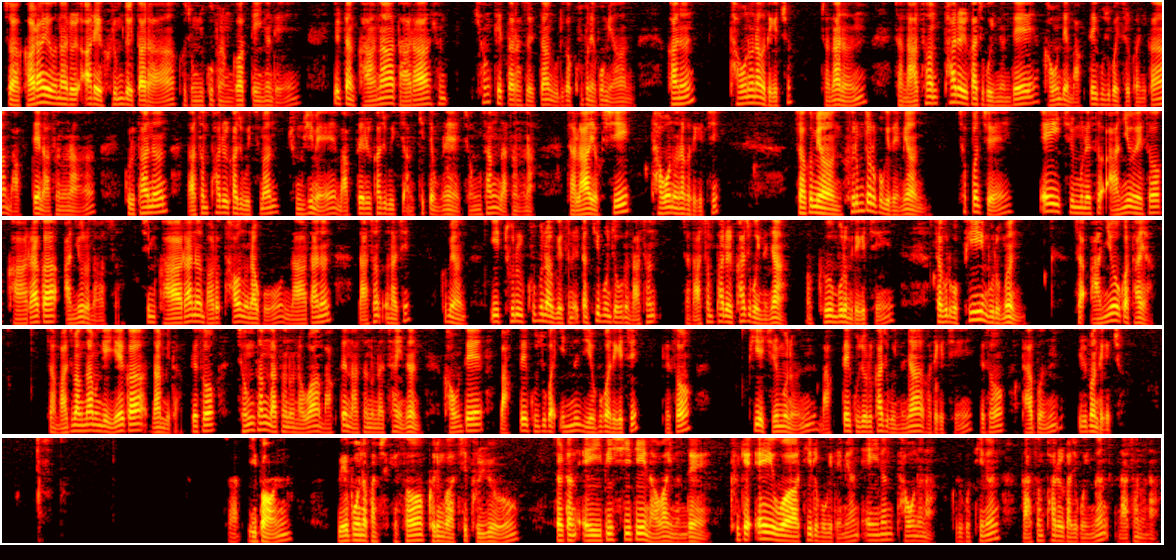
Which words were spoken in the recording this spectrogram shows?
자, 가라의 은하를 아래 흐름도에 따라 그 종류 구분한 것돼 있는데 일단 가나, 다라 현, 형태에 따라서 일단 우리가 구분해 보면 가는 타원 은하가 되겠죠? 자, 나는 자, 나선 8을 가지고 있는데 가운데 막대 구조가 있을 거니까 막대 나선 은하 그리고 다는 나선 8을 가지고 있지만 중심에 막대를 가지고 있지 않기 때문에 정상 나선 은하 자, 라 역시 타원 은하가 되겠지? 자, 그러면 흐름도를 보게 되면 첫 번째 A 질문에서 아니오에서 가라가 아니오로 나왔어. 지금 가라는 바로 타원 은하고 나다는 나선 은하지? 그러면 이 둘을 구분하기 위해서는 일단 기본적으로 나선 자 나선파를 가지고 있느냐? 어, 그 물음이 되겠지. 자 그리고 B 물음은 자 아니오가 다야. 자 마지막 남은 게 얘가 납니다. 그래서 정상 나선 은하와 막대 나선 은하 차이는 가운데 막대 구조가 있는지 여부가 되겠지. 그래서 B의 질문은 막대 구조를 가지고 있느냐가 되겠지. 그래서 답은 1번 되겠죠. 자, 2번 외부 은하 관측해서 그림과 같이 분류. 자, 일단 A, B, C, D 나와 있는데 크게 A와 D를 보게 되면 A는 타원 은하, 그리고 D는 나선파를 가지고 있는 나선 은하.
